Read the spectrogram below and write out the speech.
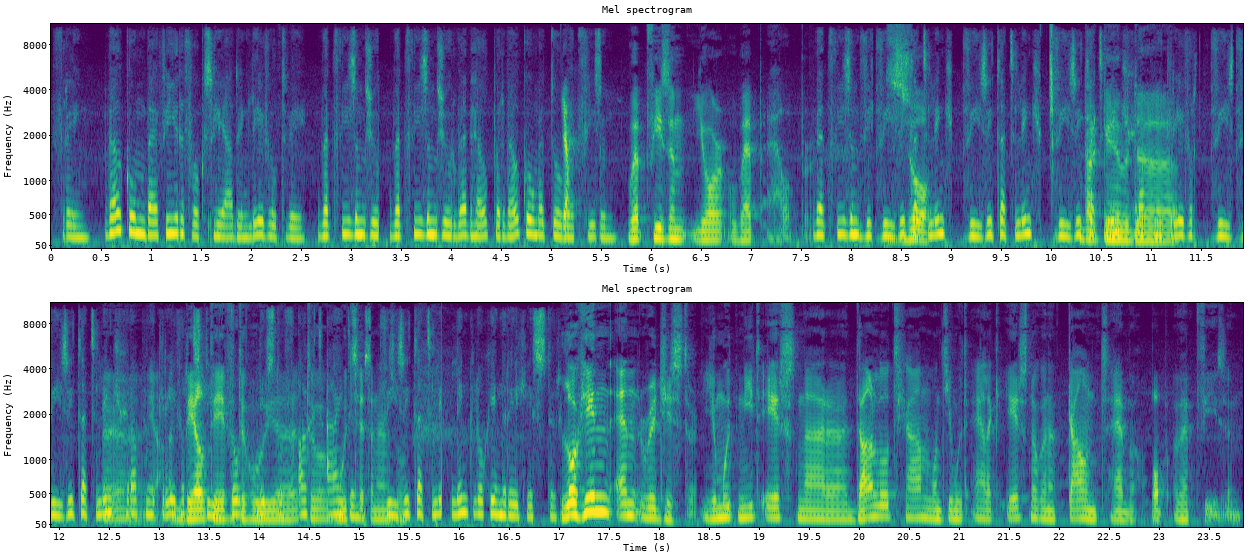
Frame. Welkom bij Firefox Heading Level 2. Webvisum Jour. Webvisum Jour Webhelper. Welkom met de Ja. Webvisum. Webvisum Your Web Helper. Webvisum vi- visit Zo. het link. Visit het link. Visit het link. we de- Grap McRevert. Vis- Visit het link. Eh, ja, het beeld Steam even te top goed, list of te goed items. zetten en zo. Visit het li- link login register. Login en register. Je moet niet eerst naar eh, download gaan, want je moet eigenlijk eerst nog een account hebben op Webvisum.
